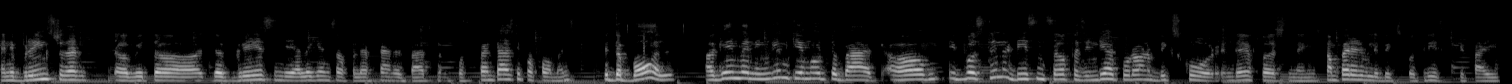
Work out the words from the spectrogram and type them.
and it brings to that uh, with uh, the grace and the elegance of a left-handed batsman. Fantastic performance with the ball. Again, when England came out to bat, um, it was still a decent surface. India put on a big score in their first innings, comparatively big score, 365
